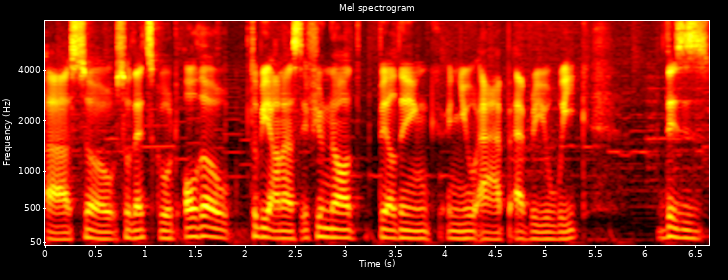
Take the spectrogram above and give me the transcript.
Uh, so, so that's good. Although, to be honest, if you're not building a new app every week, this is,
